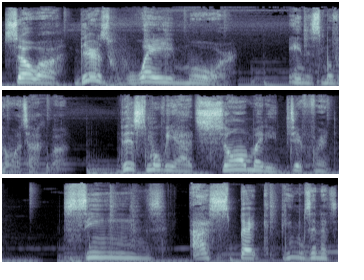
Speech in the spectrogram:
So uh, there's way more in this movie I want to talk about. This movie had so many different scenes, aspect, themes in it.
